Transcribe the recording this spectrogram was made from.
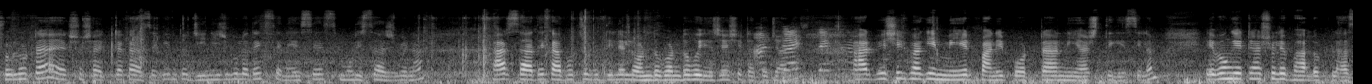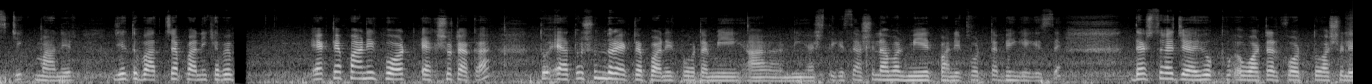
ষোলোটা একশো ষাট টাকা আছে কিন্তু জিনিসগুলো দেখছেন এসএস মরিচ আসবে না। আর সাদে কাপড় চোপড় দিলে লন্ডবন্ড হয়ে যায় সেটা তো জানো আর বেশিরভাগই মেয়ের পানির পটটা নিয়ে আসতে গেছিলাম। এবং এটা আসলে ভালো প্লাস্টিক মানের যেহেতু বাচ্চা পানি খাবে। একটা পানির পট একশো টাকা তো এত সুন্দর একটা পানির পট আমি নিয়ে আসতে গেছি। আসলে আমার মেয়ের পানির পটটা ভেঙে গেছে। দ্যাটস ওয়াই যাই হোক ওয়াটার পট তো আসলে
